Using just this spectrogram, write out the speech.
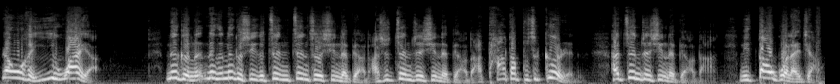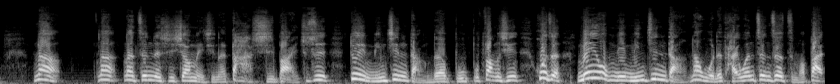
让我很意外啊。那个呢？那个那个是一个政政策性的表达，是政治性的表达。他他不是个人，他政治性的表达。你倒过来讲，那那那真的是萧美琴的大失败，就是对民进党的不不放心，或者没有民民进党，那我的台湾政策怎么办？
